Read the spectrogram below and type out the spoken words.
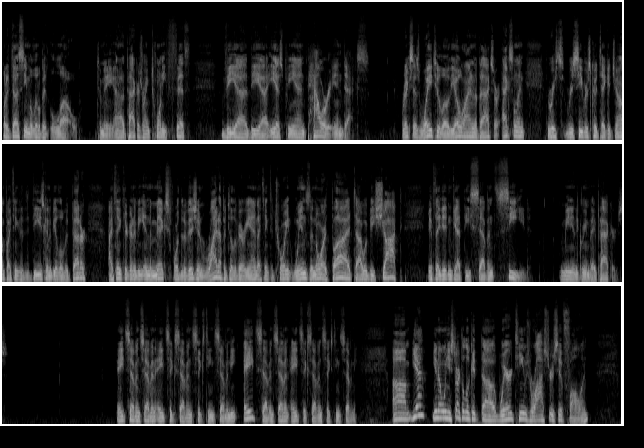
but it does seem a little bit low to me. Uh, the Packers ranked 25th via the uh, ESPN Power Index. Rick says way too low. The O line and the backs are excellent. The re- receivers could take a jump. I think that the D is going to be a little bit better. I think they're going to be in the mix for the division right up until the very end. I think Detroit wins the North, but I would be shocked if they didn't get the seventh seed, meaning the Green Bay Packers. 877 867 1670. 877 867 1670. Um, yeah, you know, when you start to look at uh, where teams' rosters have fallen,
